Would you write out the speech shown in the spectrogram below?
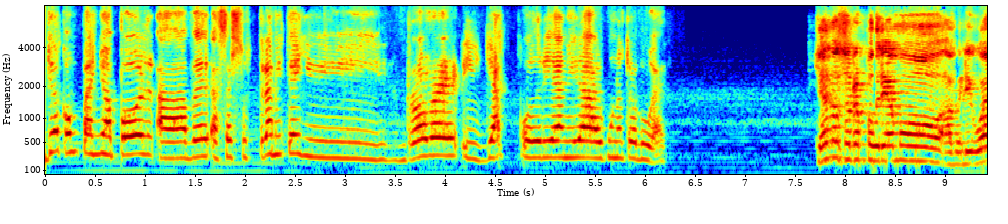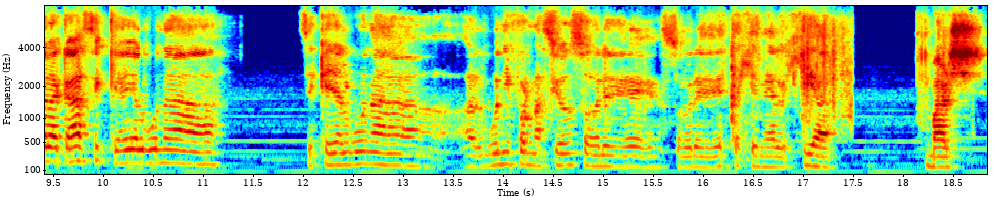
Yo acompaño a Paul a ver a hacer sus trámites y Robert y Jack podrían ir a algún otro lugar. Ya nosotros podríamos averiguar acá si es que hay alguna. Si es que hay alguna. alguna información sobre. sobre esta genealogía Marsh.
